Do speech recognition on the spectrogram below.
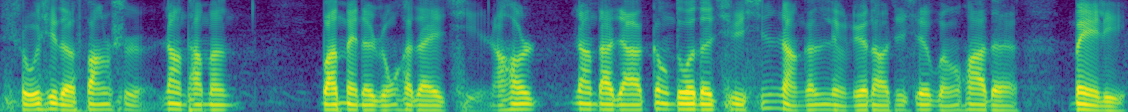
熟悉的方式，让他们完美的融合在一起，然后让大家更多的去欣赏跟领略到这些文化的魅力。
